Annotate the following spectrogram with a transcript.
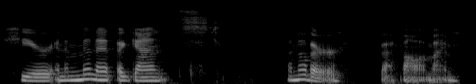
here in a minute against another bath bomb of mine.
